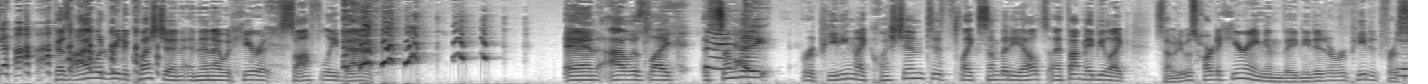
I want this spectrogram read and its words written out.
god. because I would read a question and then I would hear it softly back, and I was like, "Is somebody repeating my question to like somebody else?" And I thought maybe like somebody was hard of hearing and they needed to repeat it for a Yeah.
